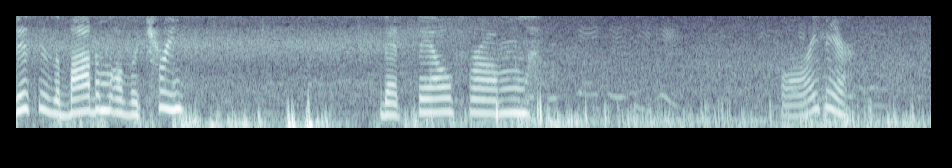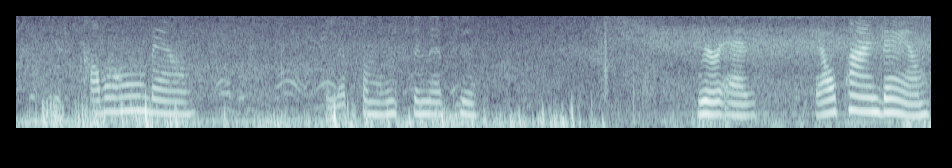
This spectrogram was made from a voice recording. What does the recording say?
This is the bottom of a tree that fell from right there. Just toppled on down. Left some roots in there too. We're at Alpine Dam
